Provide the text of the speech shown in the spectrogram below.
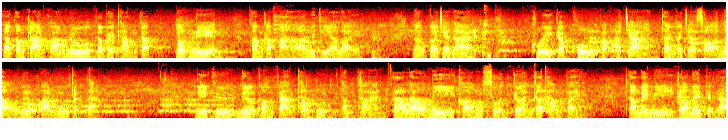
ถ้าต้องการความรู้ก็ไปทำกับโรงเรียนทำกับมหาวิทยาลัย เราก็จะได้ คุยกับครูกับอาจารย์ ท่านก็จะสอนเราเรื่องความรู้ต่างๆ นี่คือเรื่องของการทำบุญทำทาน ถ้าเรามีของส่วนเกินก็ทำไป ถ้าไม่มีก็ไม่เป็นไร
